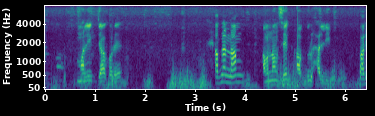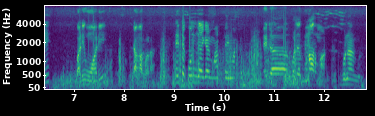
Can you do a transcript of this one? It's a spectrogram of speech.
মালিক যা করে। আপনার নাম? আমার নাম শেখ আব্দুল হালিম। বাড়ি? বাড়ি ওয়ারি ডাঙ্গাপাড়া এটা কোন জায়গার মাঠটা এই মাঠটা এটা বলে গুনার মাঠ। গুনার মাঠ।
